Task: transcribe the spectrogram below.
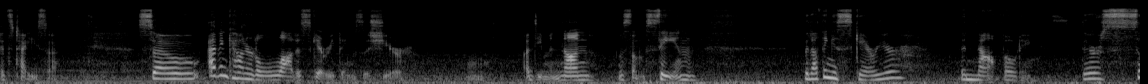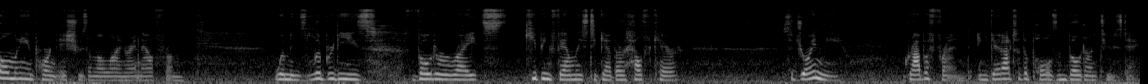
it's Taissa. So, I've encountered a lot of scary things this year. Hmm, a demon nun, the son of Satan. But nothing is scarier than not voting. There are so many important issues on the line right now from women's liberties, voter rights, keeping families together, healthcare. So join me, grab a friend, and get out to the polls and vote on Tuesday.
